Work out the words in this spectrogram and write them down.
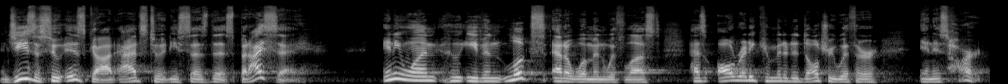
And Jesus, who is God, adds to it and he says this But I say, anyone who even looks at a woman with lust has already committed adultery with her in his heart.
